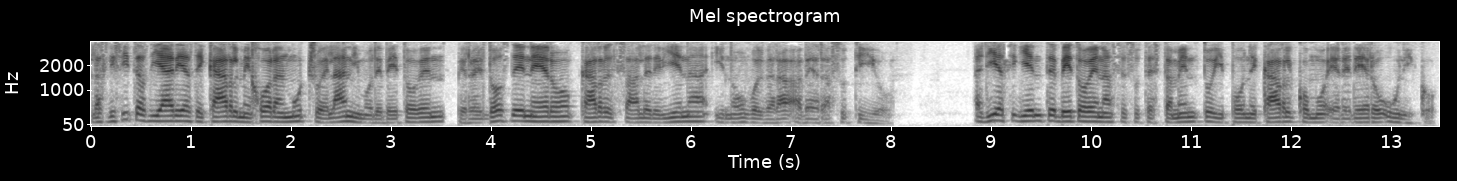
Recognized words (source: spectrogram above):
Las visitas diarias de Karl mejoran mucho el ánimo de Beethoven, pero el 2 de enero Karl sale de Viena y no volverá a ver a su tío. Al día siguiente Beethoven hace su testamento y pone Karl como heredero único.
